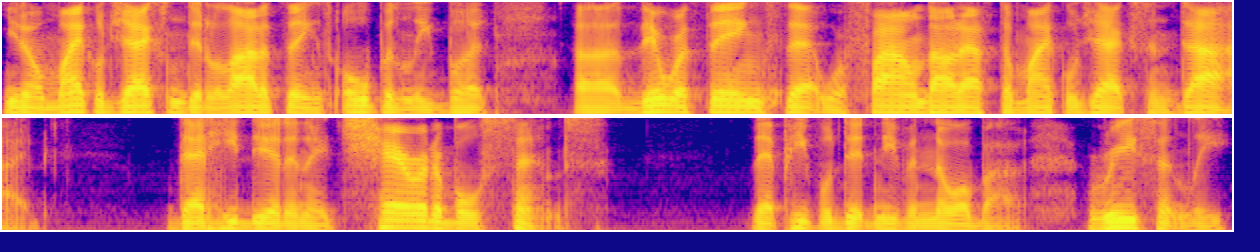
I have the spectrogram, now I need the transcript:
You know, Michael Jackson did a lot of things openly, but uh, there were things that were found out after Michael Jackson died that he did in a charitable sense that people didn't even know about. Recently,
